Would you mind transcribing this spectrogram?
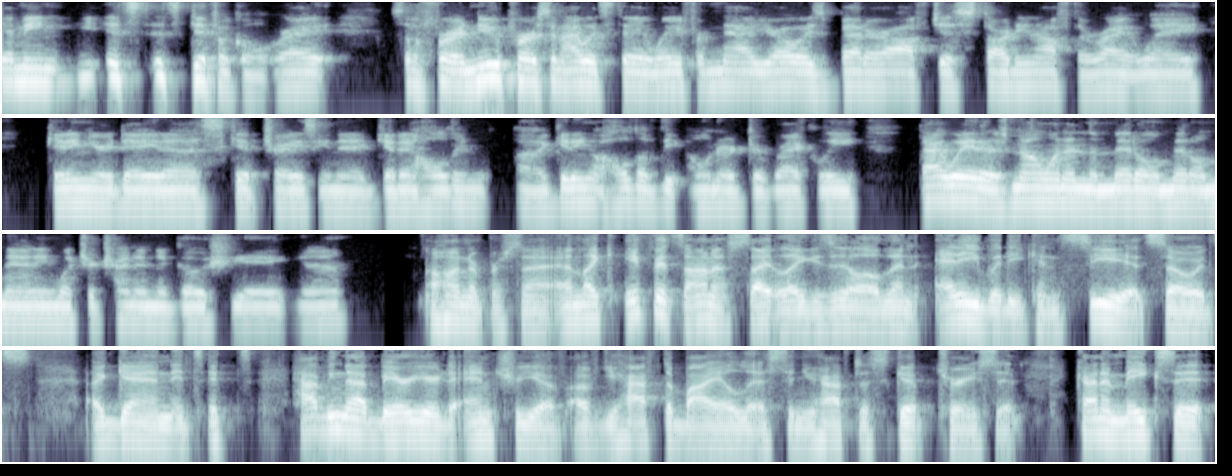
I mean, it's it's difficult, right? So for a new person, I would stay away from that. You're always better off just starting off the right way, getting your data, skip tracing it, getting holding, uh, getting a hold of the owner directly. That way, there's no one in the middle, middle manning what you're trying to negotiate. You know hundred percent. And like if it's on a site like Zillow, then anybody can see it. So it's again, it's it's having that barrier to entry of, of you have to buy a list and you have to skip trace it. Kind of makes it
